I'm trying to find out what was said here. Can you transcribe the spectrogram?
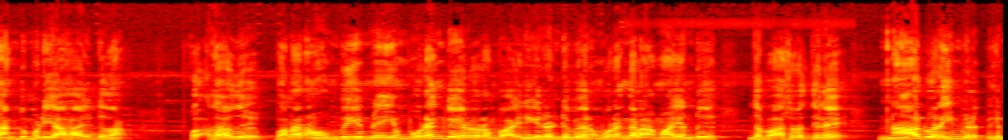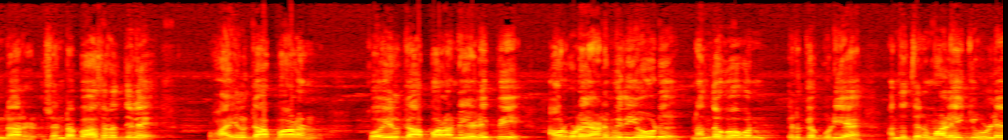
தங்கும்படியாக ஆகிட்டு தான் அதாவது பலரம் ஒம்பியும் நீயும் உறங்க இளவரம்பாய் நீங்கள் ரெண்டு பேரும் உறங்கலாமா என்று இந்த பாசுரத்திலே நால்வரையும் எழுப்புகின்றார்கள். சென்ற பாசுரத்திலே வாயில் காப்பாளன் கோயில் காப்பாளனை எழுப்பி அவர்களுடைய அனுமதியோடு நந்தகோபன் இருக்கக்கூடிய அந்த திருமாளிகைக்கு உள்ளே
